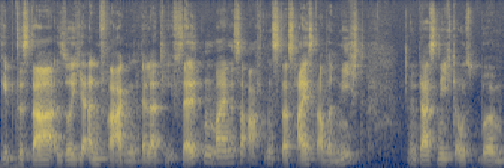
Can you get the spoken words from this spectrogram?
gibt es da solche Anfragen relativ selten meines Erachtens. Das heißt aber nicht, dass nicht aus ähm,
